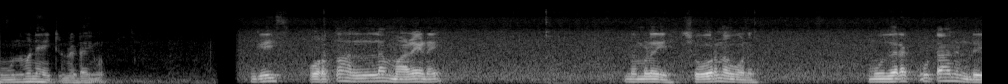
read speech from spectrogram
മൂന്ന് മണി ആയിട്ടുണ്ട് ടൈം ഗെയ്സ് പുറത്ത് നല്ല മഴയാണ്. നമ്മളെ ചോറിന പോണ്. മുതരക്കൂട്ടാനുണ്ട്.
